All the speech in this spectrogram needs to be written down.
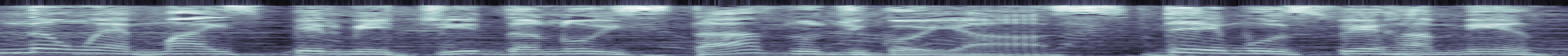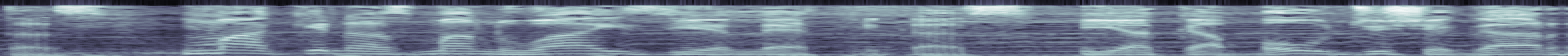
não é mais permitida no estado de Goiás. Temos ferramentas, máquinas manuais e elétricas. E acabou de chegar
